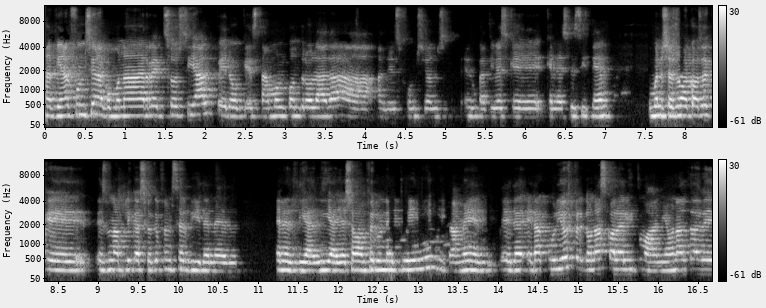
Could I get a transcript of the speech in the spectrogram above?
al final funciona com una red social, però que està molt controlada a, a les funcions educatives que, que necessitem. Bueno, això és una cosa que és una aplicació que fem servir en el, en el dia a dia i això vam fer un e-twinning i també era, era curiós perquè una escola de Lituània, una altra de,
